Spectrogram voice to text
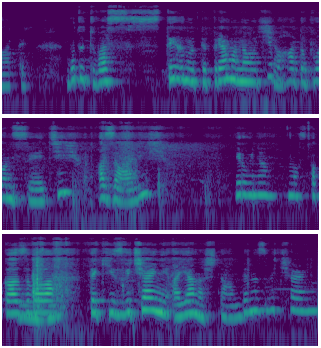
купувати. Будуть у вас стигнути прямо на очі. Багато плансетій, азалій. Іруня нас показувала. Такі звичайні, а я на штамбі незвичайні.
